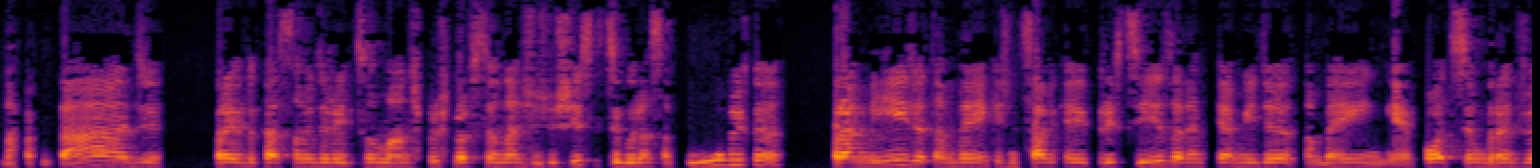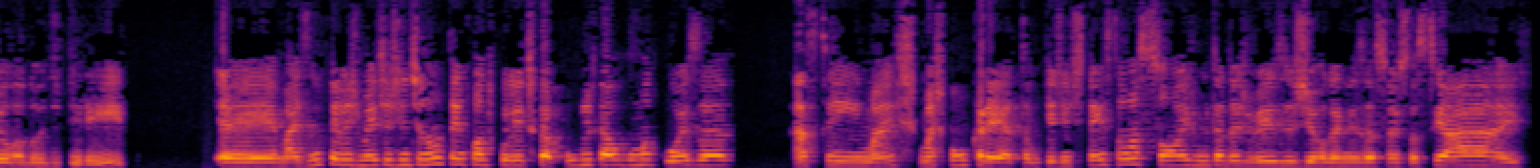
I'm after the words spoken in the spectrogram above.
na faculdade, para educação e direitos humanos para os profissionais de justiça e segurança pública, para a mídia também, que a gente sabe que aí precisa, né, porque a mídia também é, pode ser um grande violador de direito. É, mas infelizmente a gente não tem, quanto política pública, alguma coisa assim mais, mais concreta. O que a gente tem são ações, muitas das vezes, de organizações sociais,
